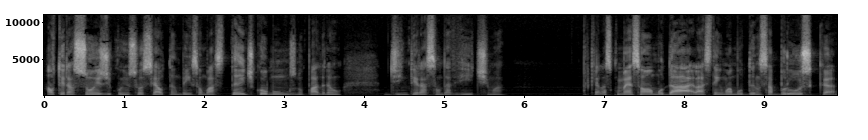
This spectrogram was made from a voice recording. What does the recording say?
Alterações de cunho social também são bastante comuns no padrão de interação da vítima, porque elas começam a mudar, elas têm uma mudança brusca,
